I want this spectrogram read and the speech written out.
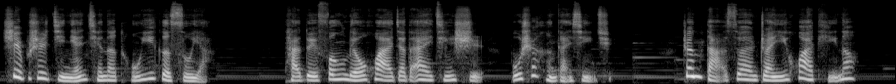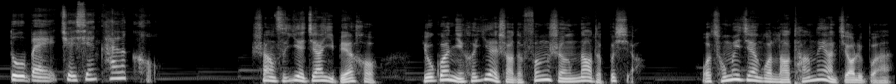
是不是几年前的同一个苏雅，她对风流画家的爱情史不是很感兴趣，正打算转移话题呢，杜北却先开了口：“上次叶家一别后，有关你和叶少的风声闹得不小。”我从没见过老唐那样焦虑不安。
